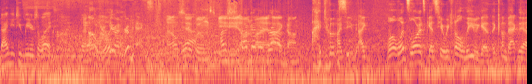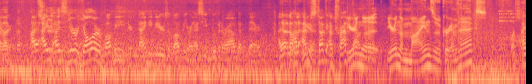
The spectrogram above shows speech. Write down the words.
92 meters away. Oh, you're here on Grimhex. I don't see Yeah. a Boonsky I'm stuck on my underground. icon. I don't see. I. Well, once Lawrence gets here, we can all leave again, then come back Yeah, together. that, that, I, I, I you're, y'all are above me. You're 90 meters above me right now. I see you moving around up there. I don't know how to, I'm stuck. I'm trapped. You're in down the you're in the mines of Grimhex. What I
